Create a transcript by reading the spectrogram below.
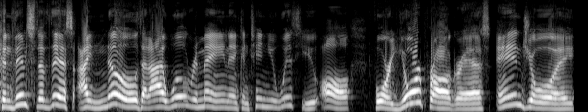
Convinced of this, I know that I will remain and continue with you all for your progress and joy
